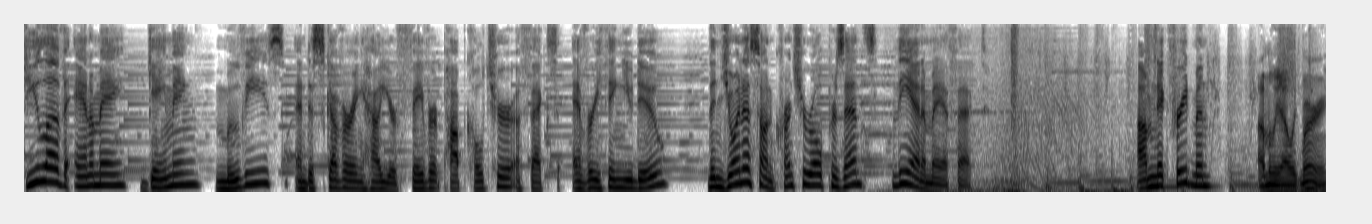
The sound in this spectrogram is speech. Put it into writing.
Do you love anime, gaming, movies, and discovering how your favorite pop culture affects everything you do? Then join us on Crunchyroll Presents The Anime Effect. I'm Nick Friedman. I'm Lee Alec Murray.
